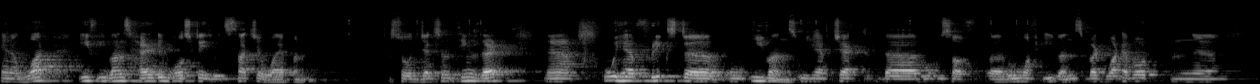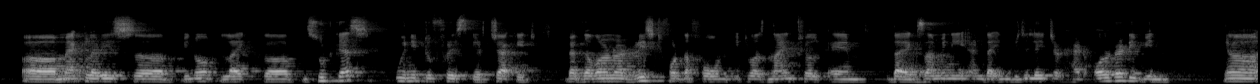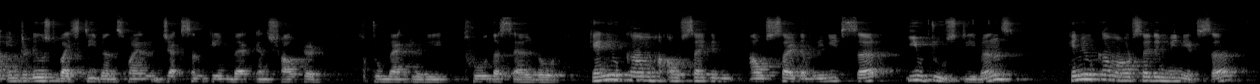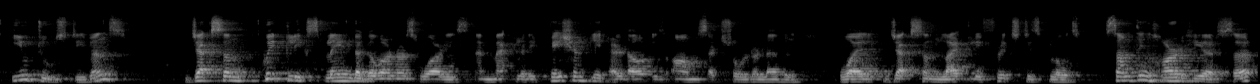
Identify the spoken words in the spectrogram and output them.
and what if Evans held him hostage with such a weapon so Jackson thinks that uh, we have frisked uh, Evans. We have checked the rooms of uh, room of Evans, but what about mm, uh, uh, McLeary's, uh, you know, like uh, suitcase? We need to frisk it, check it. The governor reached for the phone. It was 9:12 a.m. The examinee and the invigilator had already been uh, introduced by Stevens when Jackson came back and shouted to McLeary through the cell door. Can you come outside a, outside a minute, sir? You too, Stevens. Can you come outside a minute, sir? You too, Stevens. Jackson quickly explained the governor's worries, and McLeary patiently held out his arms at shoulder level while Jackson lightly frisked his clothes. Something hard here, sir.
